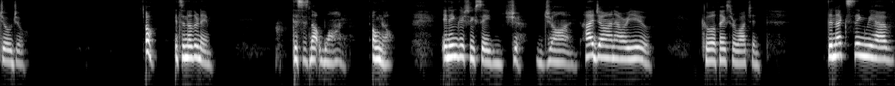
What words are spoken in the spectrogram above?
Jojo. Oh, it's another name. This is not Juan. Oh no. In English, we say J. John. Hi, John, how are you? Cool, thanks for watching. The next thing we have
